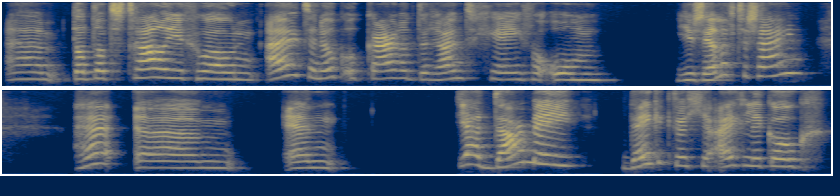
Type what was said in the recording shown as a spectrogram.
um, dat, dat straal je gewoon uit en ook elkaar ook de ruimte geven om jezelf te zijn. Hè? Um, en ja, daarmee denk ik dat je eigenlijk ook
